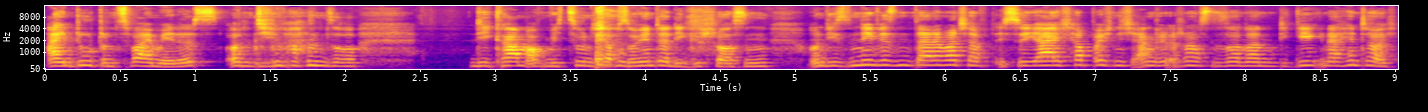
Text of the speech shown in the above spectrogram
ein Dude und zwei Mädels und die waren so, die kamen auf mich zu und ich habe so hinter die geschossen und die so, nee, wir sind deine Mannschaft. Ich so, ja, ich habe euch nicht angeschossen, sondern die Gegner hinter euch.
